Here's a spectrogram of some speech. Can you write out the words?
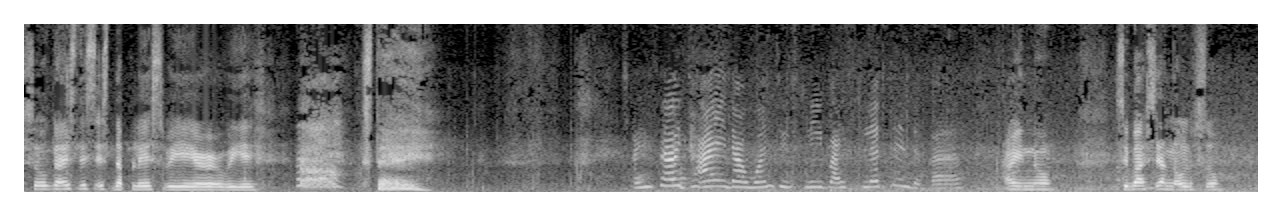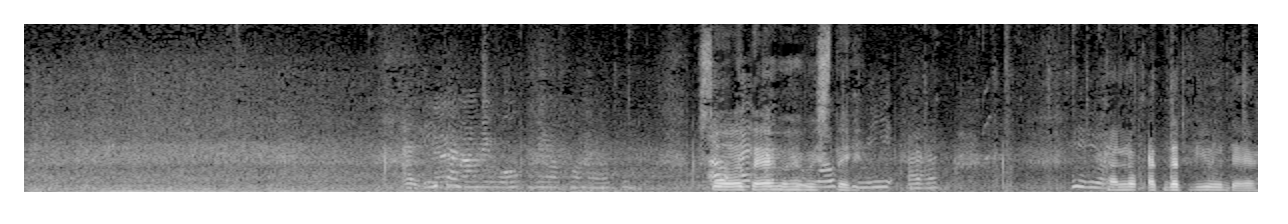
So guys, this is the place where we stay. I'm so tired. I want to sleep. I slept in the bed. I know. Sebastian also. And Ethan mommy woke me up when I was in bed. So Oh, there where we stay. here. And look at that view there.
